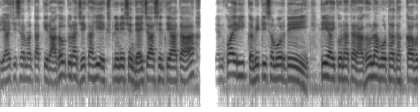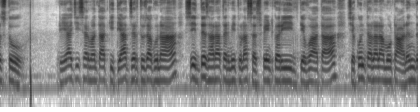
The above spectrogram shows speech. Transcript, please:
डीआयजी सर म्हणतात की राघव तुला जे काही एक्सप्लेनेशन द्यायचं असेल ते आता एन्क्वायरी कमिटी समोर दे. ते ऐकून आता राघवला मोठा धक्का बसतो. रियाजी सर म्हणतात की त्यात जर तुझा गुन्हा सिद्ध झाला तर मी तुला सस्पेंड करील. तेव्हा आता शकुंतलाला मोठा आनंद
